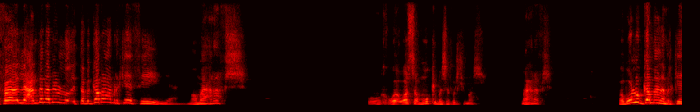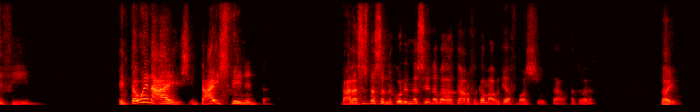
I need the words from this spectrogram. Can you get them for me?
فاللي عندنا بيقول له طب الجامعة الأمريكية فين يعني؟ ما هو ما يعرفش. وصل ممكن ما يسافرش مصر. ما يعرفش. فبقول له الجامعة الأمريكية فين؟ انت وين عايش؟ انت عايش فين انت؟ ده على أساس بس إن كل الناس هنا بقى تعرف الجامعة الأمريكية في مصر وبتاع خدت بالك؟ طيب.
